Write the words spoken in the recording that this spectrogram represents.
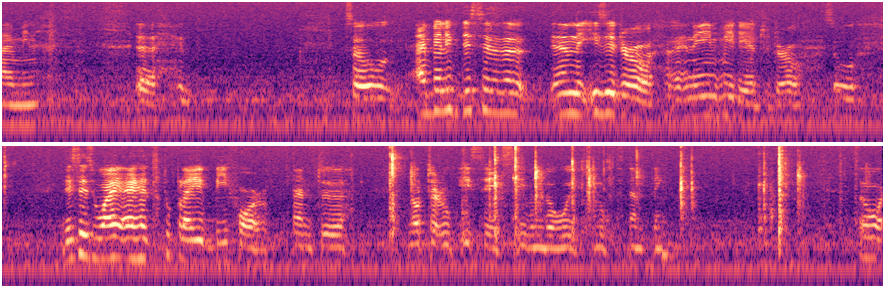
I mean. Uh, so I believe this is a, an easy draw, an immediate draw. So this is why I had to play b4 and uh, not a rook e6, even though it looked tempting. So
